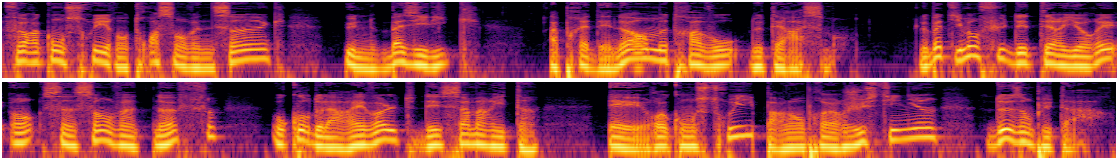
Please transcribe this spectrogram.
fera construire en 325 une basilique après d'énormes travaux de terrassement. Le bâtiment fut détérioré en 529 au cours de la révolte des Samaritains et reconstruit par l'empereur Justinien deux ans plus tard.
